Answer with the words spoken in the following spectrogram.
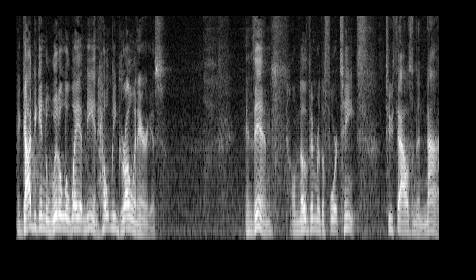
And God began to whittle away at me and help me grow in areas. And then on November the 14th, 2009,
